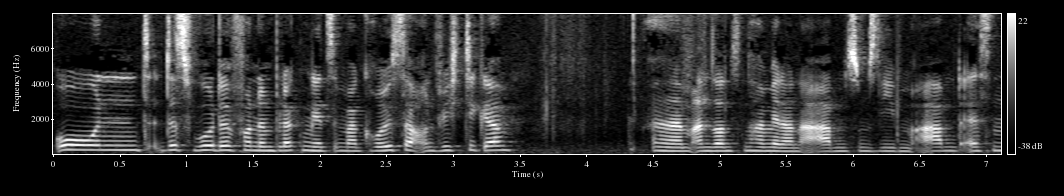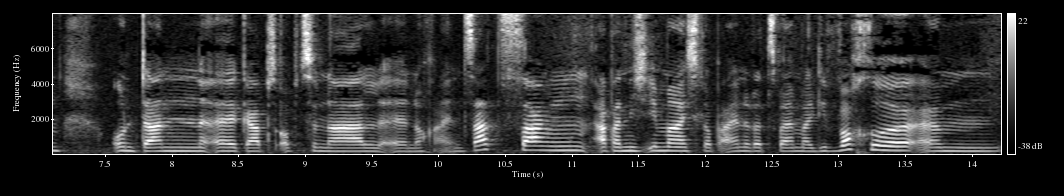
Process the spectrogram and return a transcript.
Und das wurde von den Blöcken jetzt immer größer und wichtiger. Ähm, ansonsten haben wir dann abends um sieben Abendessen und dann äh, gab es optional äh, noch einen Satzsang, aber nicht immer, ich glaube ein oder zweimal die Woche, ähm,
